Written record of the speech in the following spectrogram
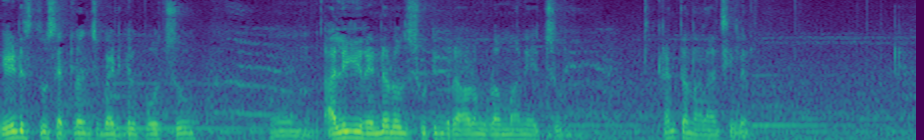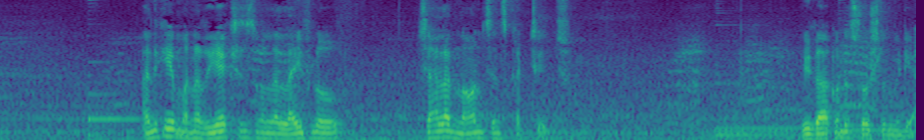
ఏడుస్తూ సెట్లోంచి బయటికి వెళ్ళిపోవచ్చు. అలిగి రెండో రోజు షూటింగ్ రావడం కూడా మానేయచ్చు. కానీ తను అలా చేయలేదు. అందుకే మన రియాక్షన్స్ వల్ల లైఫ్లో చాలా నాన్ సెన్స్ కట్ చేయొచ్చు. ఇవి కాకుండా సోషల్ మీడియా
